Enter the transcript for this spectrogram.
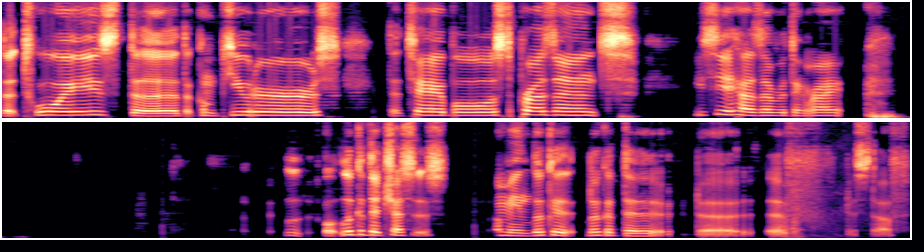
the toys, the the computers, the tables, the presents. You see, it has everything, right? L- oh, look at the chesses. I mean, look at look at the the the, the stuff.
